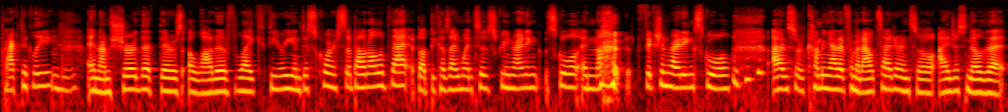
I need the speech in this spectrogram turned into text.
practically. And I'm sure that there's a lot of like theory and discourse about all of that. But because I went to screenwriting school and not fiction writing school, I'm sort of coming at it from an outsider. And so I just know that.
